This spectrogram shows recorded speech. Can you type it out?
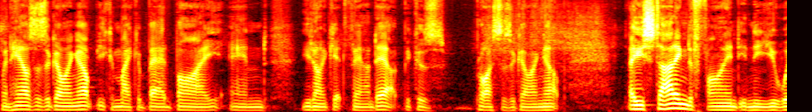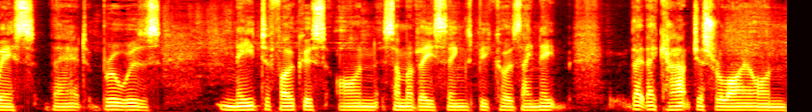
When houses are going up, you can make a bad buy and you don't get found out because prices are going up. Are you starting to find in the US that brewers need to focus on some of these things because they need they, they can't just rely on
